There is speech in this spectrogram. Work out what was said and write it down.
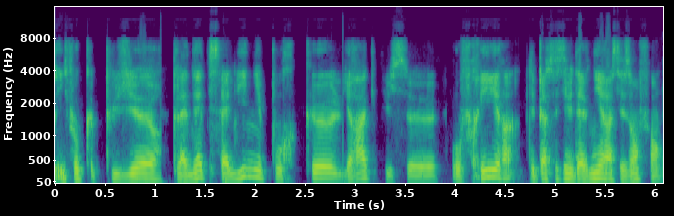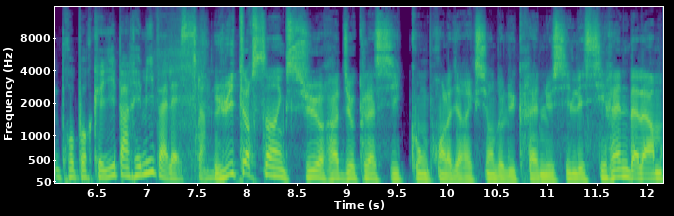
Il faut que plusieurs planètes s'alignent pour que l'Irak puisse euh, offrir des perspectives d'avenir à ses enfants. Propos recueillis par Rémi Vallès. 8h05 sur Radio Classique. On prend la direction de l'Ukraine. Lucille, les sirènes d'alarme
